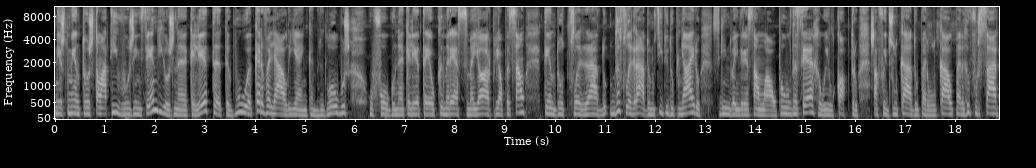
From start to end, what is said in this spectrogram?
Neste momento estão ativos incêndios na Calheta, Tabua, Carvalhal e em Câmara de Lobos. O fogo na Calheta é o que merece maior preocupação, tendo deflagrado, deflagrado no sítio do Pinheiro, seguindo em direção ao Paulo da Serra, o helicóptero já foi deslocado para o local para reforçar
